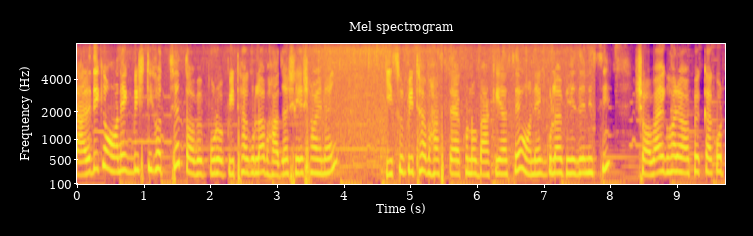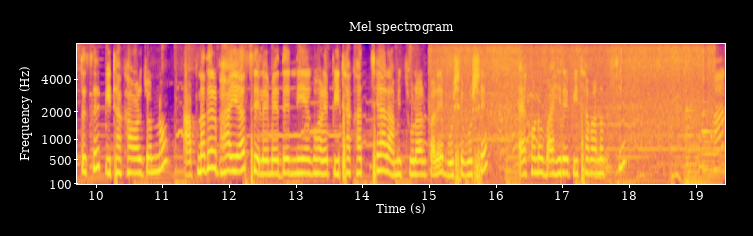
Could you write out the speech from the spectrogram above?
চারিদিকে অনেক বৃষ্টি হচ্ছে তবে পুরো পিঠাগুলা ভাজা শেষ হয় নাই। কিছু পিঠা ভাজতে এখনও বাকি আছে অনেকগুলা ভেজে নিছি। সবাই ঘরে অপেক্ষা করতেছে পিঠা খাওয়ার জন্য। আপনাদের ভাইয়া ছেলে মেয়েদের নিয়ে ঘরে পিঠা খাচ্ছে আর আমি চুলার পারে বসে বসে এখনও বাহিরে পিঠা বানাচ্ছি। হ্যাঁ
